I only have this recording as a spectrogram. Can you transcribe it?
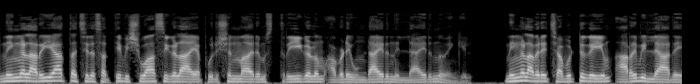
നിങ്ങൾ അറിയാത്ത ചില സത്യവിശ്വാസികളായ പുരുഷന്മാരും സ്ത്രീകളും അവിടെ ഉണ്ടായിരുന്നില്ലായിരുന്നുവെങ്കിൽ നിങ്ങൾ അവരെ ചവിട്ടുകയും അറിവില്ലാതെ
